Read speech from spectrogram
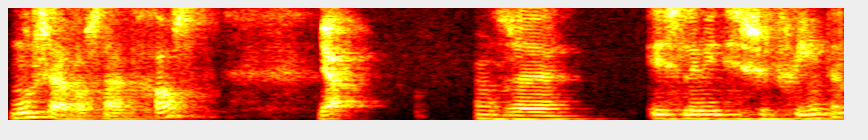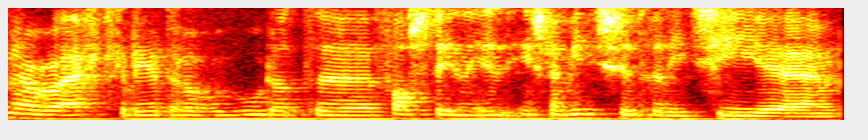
Moussa was daar te gast. Ja. Onze islamitische vriend. En daar hebben we eigenlijk geleerd over hoe dat uh, vasten in de islamitische traditie uh,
